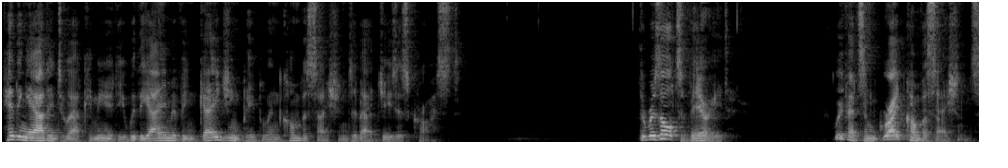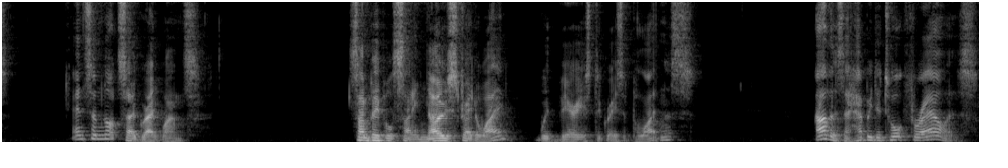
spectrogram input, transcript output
heading out into our community with the aim of engaging people in conversations about Jesus Christ. The results are varied. We've had some great conversations and some not so great ones. Some people say no straight away with various degrees of politeness. Others are happy to talk for hours.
